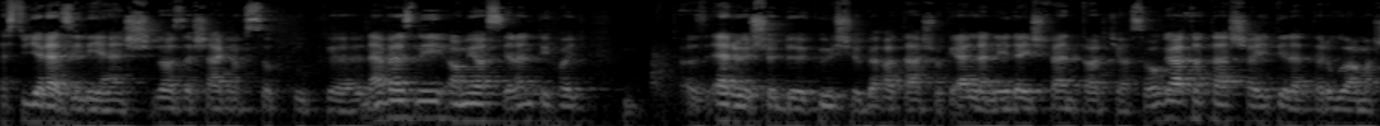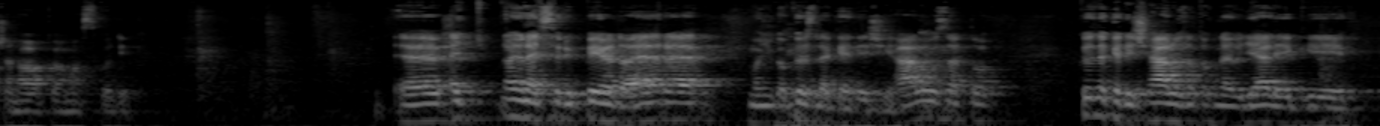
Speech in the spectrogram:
Ezt ugye reziliens gazdaságnak szoktuk nevezni, ami azt jelenti, hogy az erősödő külső behatások ellenére is fenntartja a szolgáltatásait, illetve rugalmasan alkalmazkodik. Egy nagyon egyszerű példa erre, mondjuk a közlekedési hálózatok. A közlekedési hálózatoknál ugye eléggé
